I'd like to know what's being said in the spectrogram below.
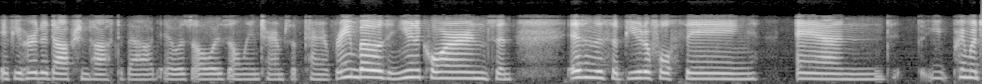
if you heard adoption talked about, it was always only in terms of kind of rainbows and unicorns and isn't this a beautiful thing? And you, pretty much,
